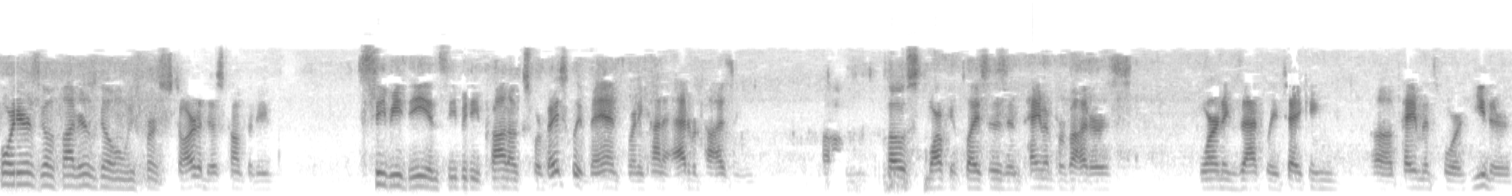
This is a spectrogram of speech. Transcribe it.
four years ago, five years ago, when we first started this company, CBD and CBD products were basically banned for any kind of advertising. Um, most marketplaces and payment providers weren't exactly taking uh, payments for it either.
